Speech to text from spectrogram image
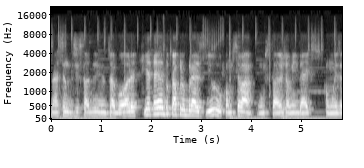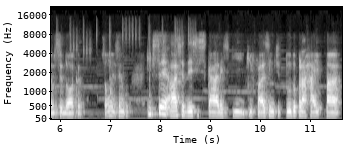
na cena dos Estados Unidos agora e até do próprio Brasil, como sei lá, vamos citar o Jovem Dex como um exemplo, Sidoca, só um exemplo. O que, que você acha desses caras que, que fazem de tudo para hypar,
